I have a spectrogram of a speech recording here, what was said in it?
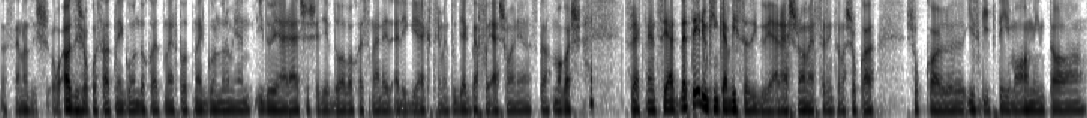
aztán az is, az is okozhat még gondokat, mert ott meg gondolom ilyen időjárás és egyéb dolgok azt már eléggé extrémen tudják befolyásolni azt a magas hát frekvenciát, de térjünk inkább vissza az időjárásra, mert szerintem a sokkal, sokkal izgibb téma, mint a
